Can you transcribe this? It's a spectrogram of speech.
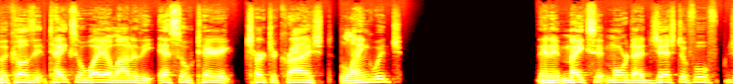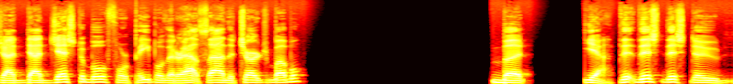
because it takes away a lot of the esoteric Church of Christ language and it makes it more digestible digestible for people that are outside the church bubble. But yeah, th- this this dude,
